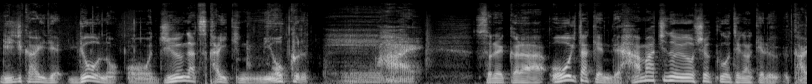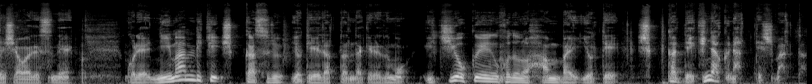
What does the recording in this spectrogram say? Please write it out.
理事会で漁のお10月解禁見送る。はい。それから大分県でハマチの養殖を手掛ける会社はですね、これ2万匹出荷する予定だったんだけれども、1億円ほどの販売予定、出荷できなくなってしまった。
